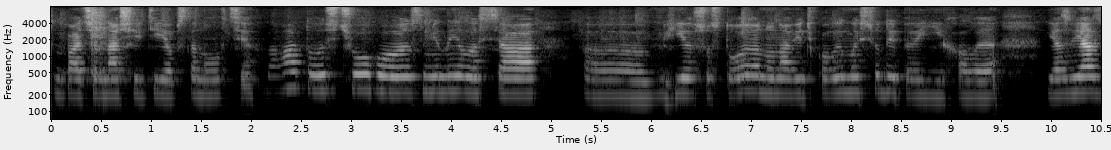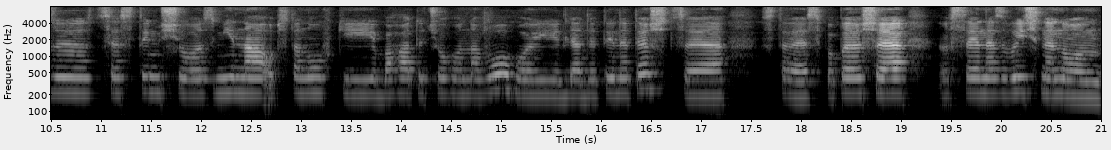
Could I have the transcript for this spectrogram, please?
Тим паче в нашій тій обстановці. Багато з чого змінилося е, в гіршу сторону, навіть коли ми сюди приїхали. Я зв'язую це з тим, що зміна обстановки і багато чого нового, і для дитини теж це стрес. По-перше, все незвичне, ну,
